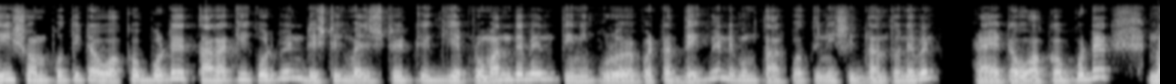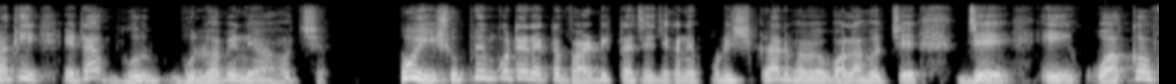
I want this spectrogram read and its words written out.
এই সম্পত্তিটা ওয়াকফ বোর্ডের, তারা কি করবেন? ডিস্ট্রিক্ট ম্যাজিস্ট্রেটকে গিয়ে প্রমাণ দেবেন। তিনি পুরো ব্যাপারটা দেখবেন এবং তারপর তিনি সিদ্ধান্ত নেবেন, হ্যাঁ, এটা ওয়াকফ বোর্ডের নাকি এটা ভুল ভুলভাবে নেওয়া হচ্ছে। ২ সুপ্রিম কোর্টের একটা ভার্ডিক্ট আছে যেখানে পরিষ্কারভাবে বলা হচ্ছে যে এই ওয়াকফ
